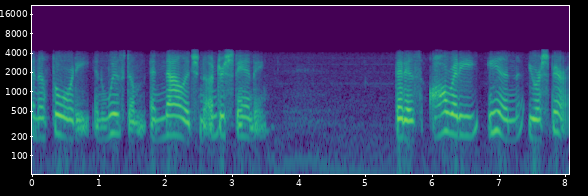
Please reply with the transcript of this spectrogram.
and authority and wisdom and knowledge and understanding that is already in your spirit.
